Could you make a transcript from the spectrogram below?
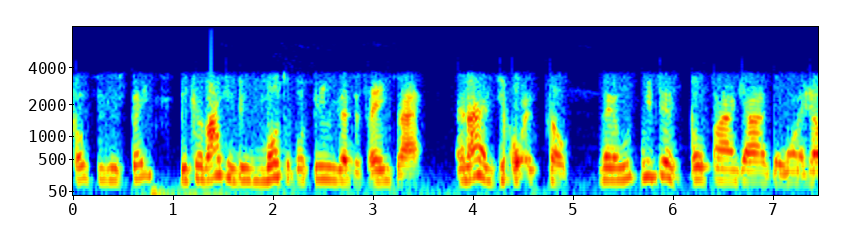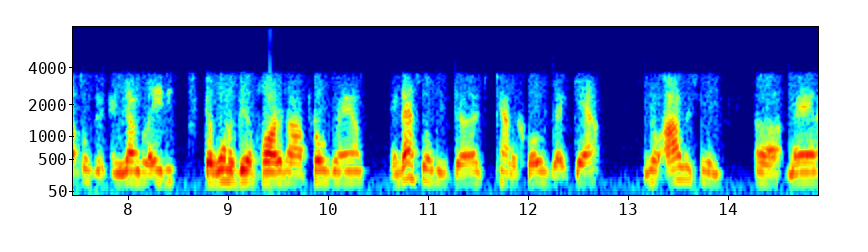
coach in this state because I can do multiple things at the same time, and I enjoy it. So man, we, we just go find guys that want to help us and young ladies that want to be a part of our program and that's what we've done to kind of close that gap. You know, obviously, uh, man,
